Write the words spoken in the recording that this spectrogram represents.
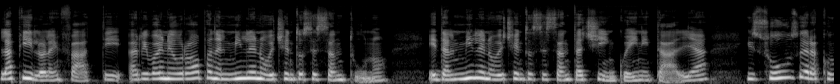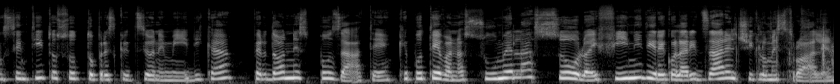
La pillola, infatti, arrivò in Europa nel 1961 e dal 1965 in Italia il suo uso era consentito sotto prescrizione medica per donne sposate che potevano assumerla solo ai fini di regolarizzare il ciclo mestruale.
